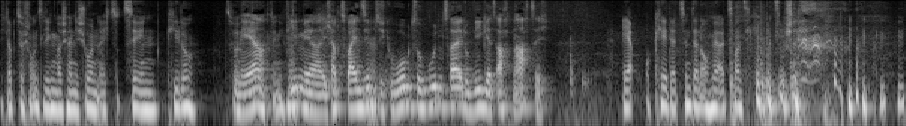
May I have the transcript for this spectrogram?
ich glaube, zwischen uns liegen wahrscheinlich schon echt so 10 Kilo. 12 mehr, Kilo, viel mehr. Ich habe 72 ja. gewogen zur guten Zeit und wiege jetzt 88. Ja, okay, das sind dann auch mehr als 20 Kilometer zum Schluss.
